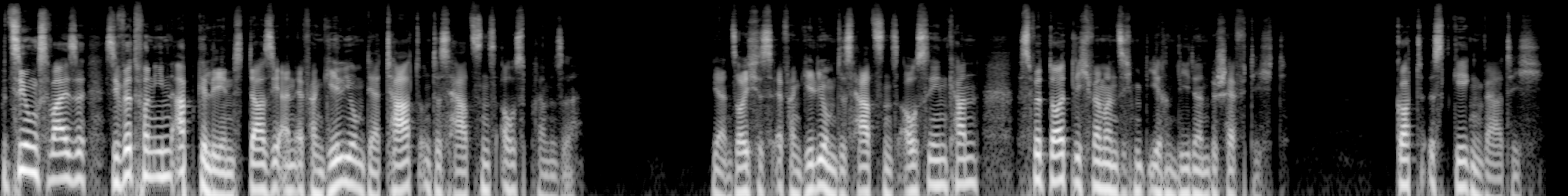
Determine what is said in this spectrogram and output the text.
beziehungsweise sie wird von ihnen abgelehnt, da sie ein Evangelium der Tat und des Herzens ausbremse. Wie ein solches Evangelium des Herzens aussehen kann, das wird deutlich, wenn man sich mit ihren Liedern beschäftigt. Gott ist gegenwärtig.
